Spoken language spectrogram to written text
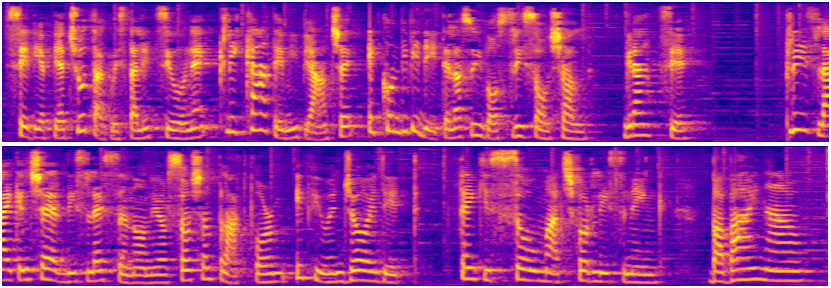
Se vi è piaciuta questa lezione, cliccate mi piace e condividetela sui vostri social. Grazie. Please like and share this lesson on your social platform if you enjoyed it. Thank you so much for listening. Bye bye now.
